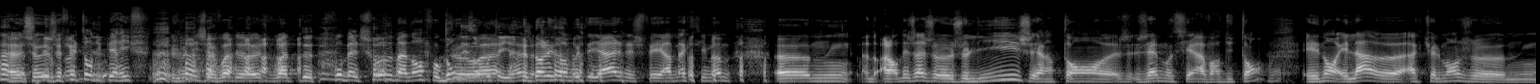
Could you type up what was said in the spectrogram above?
Euh, je, je fais le tour du périph. Parce que je me dis, je vois de, je vois de trop belles choses maintenant. Faut que Dont je- des ouais, embouteillages. Dans les embouteillages, et je fais un maximum. Euh, alors déjà, je, je lis, j'ai un temps, euh, j'aime aussi avoir du temps. Et non, et là, euh, actuellement, je,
